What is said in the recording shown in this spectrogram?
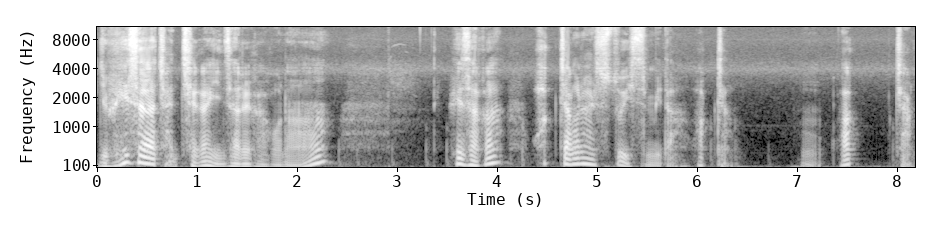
이제 회사 자체가 인사를 가거나 회사가 확장을 할 수도 있습니다. 확장. 음, 확장.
